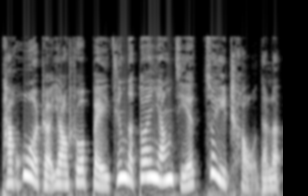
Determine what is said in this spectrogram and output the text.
他或者要说北京的端阳节最丑的了，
